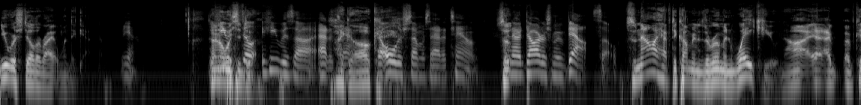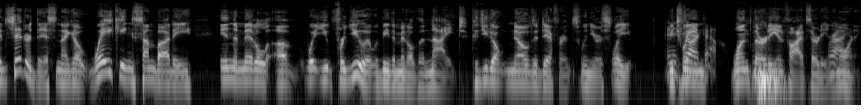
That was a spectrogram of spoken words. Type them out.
you were still the right one to get. Yeah. I don't know he what was to still do. he was uh, out of I town. go, okay. The older son was out of town. So and our daughters moved out. So so now I have to come into the room and wake you. Now I, I, I've considered this, and I go waking somebody in the middle of what you for you it would be the middle of the night because you don't know the difference when you're asleep and between it's dark out. 1.30 and 5.30 in Right. the morning.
